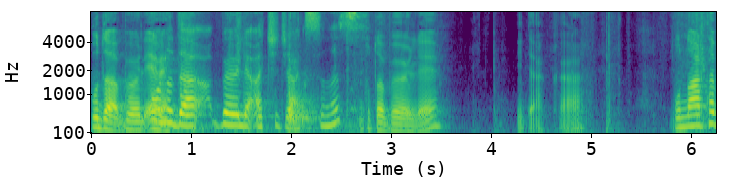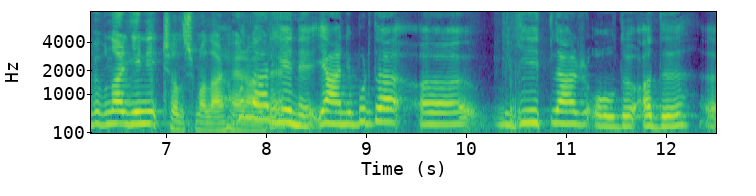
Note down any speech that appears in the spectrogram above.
bu da böyle evet. Onu da böyle açacaksınız. Bu da böyle. Bir dakika. Bunlar tabii bunlar yeni çalışmalar herhalde. Bunlar yeni. Yani burada e, Yiğitler oldu adı. E,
